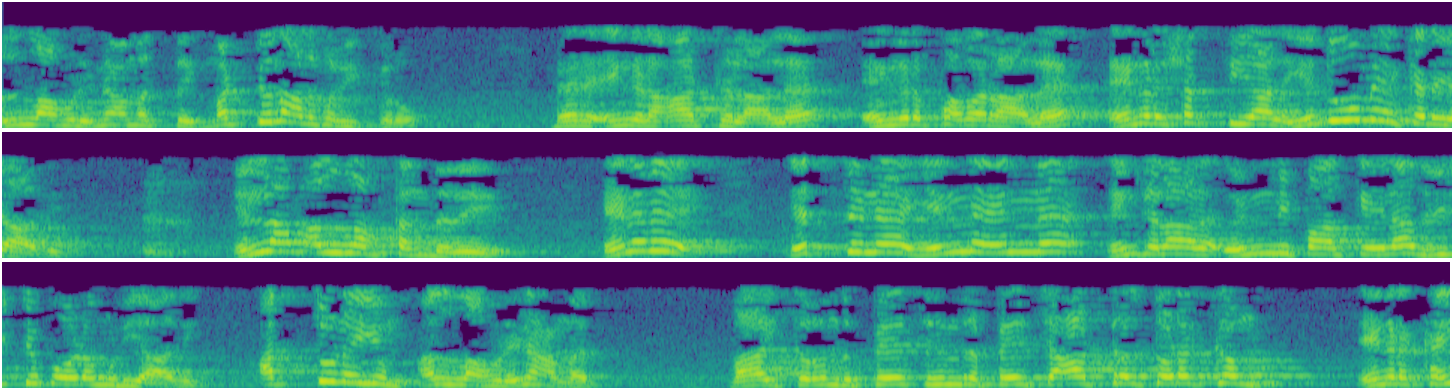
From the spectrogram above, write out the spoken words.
அல்லாஹுடைய ஞாபத்தை மட்டும்தான் அனுபவிக்கிறோம். வேற எங்கட ஆற்றலால எங்கட பவரால எங்கட சக்தியால எதுவுமே கிடையாது. எல்லாம் அல்லாஹ் தந்தது. எனவே எத்தனை என்ன என்ன எங்களால் எண்ணி பார்க்கையில லிஸ்ட் போட முடியாது. அத்துணையும் அல்லாஹுடைய அமர் வாய் திறந்து பேசுகின்ற பேச்சு ஆற்றல் தொடக்கம். எங்கட கை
